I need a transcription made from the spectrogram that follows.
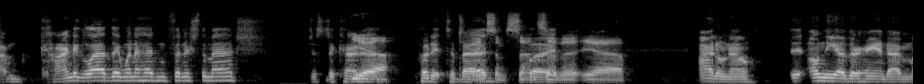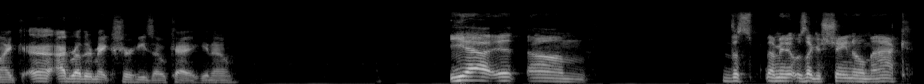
I'm kind of glad they went ahead and finished the match just to kind of Yeah. put it to, To bed. make some sense of it. Yeah. I don't know. On the other hand, I'm like, eh, I'd rather make sure he's okay. You know? Yeah, it um this I mean it was like a Shane O'Mac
